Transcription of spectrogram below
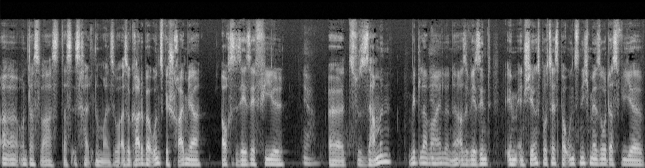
Äh, und das war's. Das ist halt nun mal so. Also gerade bei uns, wir schreiben ja auch sehr, sehr viel ja. äh, zusammen mittlerweile. Ne? Also wir sind im Entstehungsprozess bei uns nicht mehr so, dass wir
